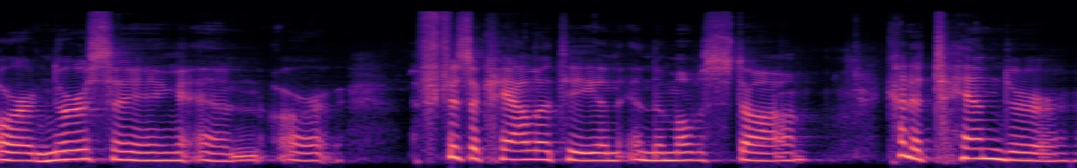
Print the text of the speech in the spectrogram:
or nursing and or physicality in, in the most uh, kind of tender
